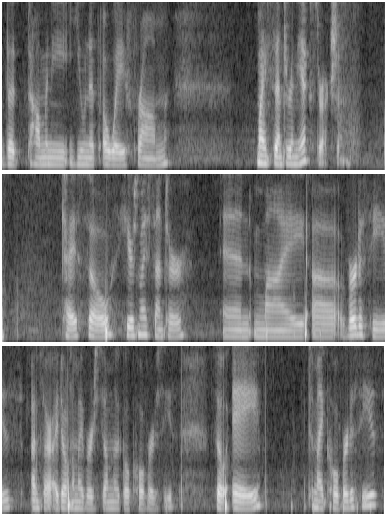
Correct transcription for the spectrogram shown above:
the how many units away from my center in the x direction. Okay, so here's my center, and my uh, vertices, I'm sorry, I don't know my vertices, I'm going to go covertices. So A to my covertices,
